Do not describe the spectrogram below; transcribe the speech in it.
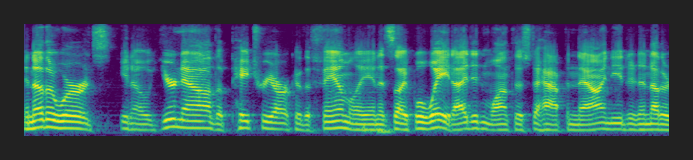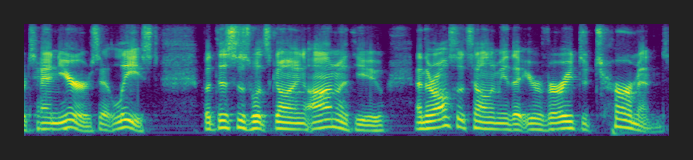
In other words, you know, you're now the patriarch of the family, and it's like, well, wait, I didn't want this to happen now. I needed another 10 years at least. But this is what's going on with you. And they're also telling me that you're very determined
